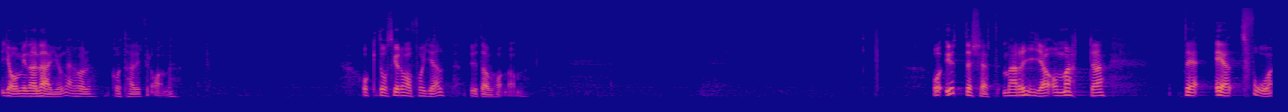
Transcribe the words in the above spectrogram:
jag och mina lärjungar har gått härifrån. Och då skulle hon få hjälp utav honom. Och ytterst sett, Maria och Marta, det är två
